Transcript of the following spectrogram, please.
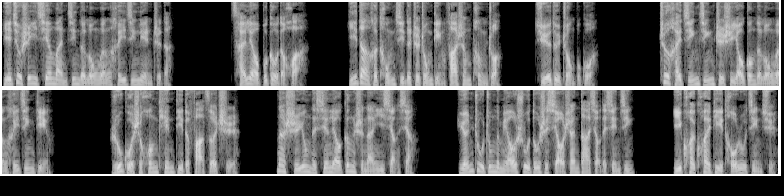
也就是一千万斤的龙纹黑金炼制的。材料不够的话，一旦和同级的这种鼎发生碰撞，绝对撞不过。这还仅仅只是瑶光的龙纹黑金鼎，如果是荒天地的法则池，那使用的仙料更是难以想象。原著中的描述都是小山大小的仙金。一块块地投入进去，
